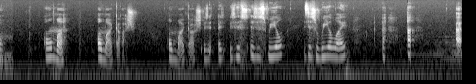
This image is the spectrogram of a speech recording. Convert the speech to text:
Oh, oh my, oh my gosh, oh my gosh. Is it? Is, is this? Is this real? Is this real life? Uh, uh, I,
